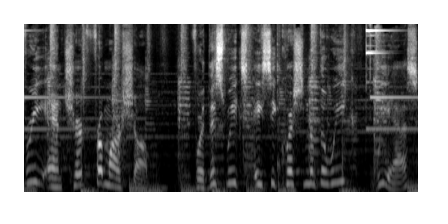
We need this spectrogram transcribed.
free ant shirt from our shop. For this week's AC question of the week, we ask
